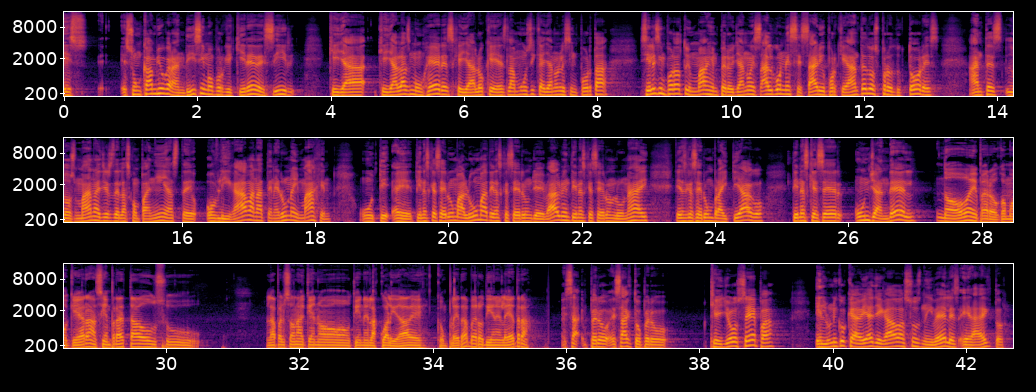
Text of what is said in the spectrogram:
Es, es un cambio grandísimo porque quiere decir que ya, que ya las mujeres, que ya lo que es la música ya no les importa, sí les importa tu imagen, pero ya no es algo necesario porque antes los productores, Antes los managers de las compañías te obligaban a tener una imagen. Eh, tienes que ser un Maluma, tienes que ser un J Balvin, tienes que ser un Lunay, tienes que ser un Brightiago, tienes que ser un Yandel. No, güey, pero como quiera, siempre ha estado su... La persona que no tiene las cualidades completas, pero tiene letra. pero, exacto, pero que yo sepa, el único que había llegado a sus niveles era Héctor,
